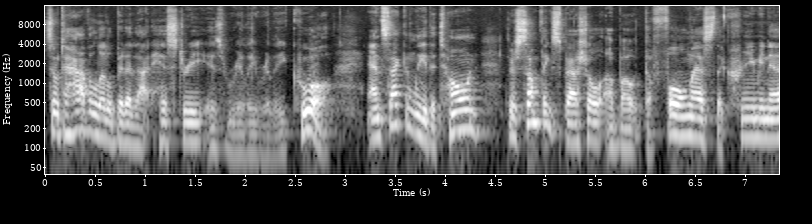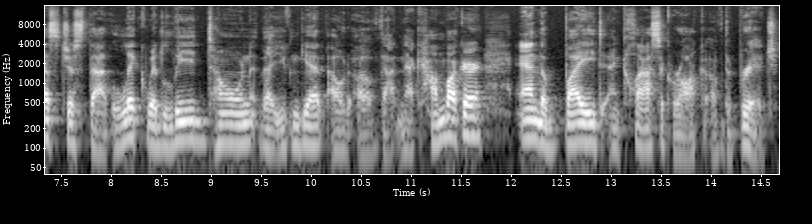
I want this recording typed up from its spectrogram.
So to have a little bit of that history is really, really cool. And secondly, the tone, there's something special about the fullness, the creaminess, just that liquid lead tone that you can get out of that neck humbucker, and the bite and classic rock of the bridge.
